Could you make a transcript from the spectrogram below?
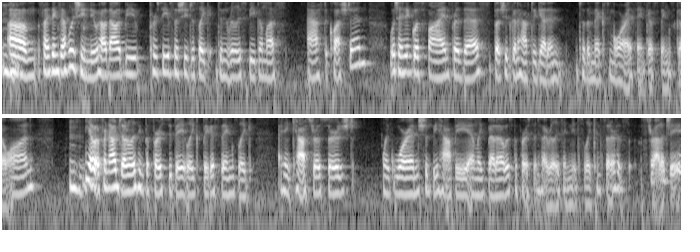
Mm-hmm. Um, so I think definitely she knew how that would be perceived, so she just like didn't really speak unless asked a question which I think was fine for this, but she's going to have to get into the mix more, I think, as things go on. Mm-hmm. Yeah, but for now, generally, I think the first debate, like, biggest things, like, I think Castro surged. Like, Warren should be happy, and, like, Beto is the person who I really think needs to, like, consider his strategy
